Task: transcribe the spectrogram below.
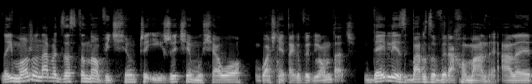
no i może nawet zastanowić się, czy ich życie musiało właśnie tak wyglądać. Dale jest bardzo wyrachowany, ale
